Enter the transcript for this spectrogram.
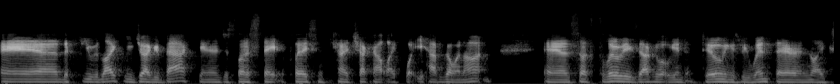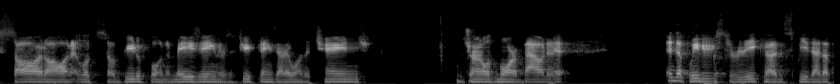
and if you would like, we drive you back and just let us stay at your place and kind of check out like what you have going on." And so that's literally exactly what we ended up doing. Is we went there and like saw it all, and it looked so beautiful and amazing. There's a few things that I wanted to change. Journaled more about it, end up leaving Costa Rica and speed that up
